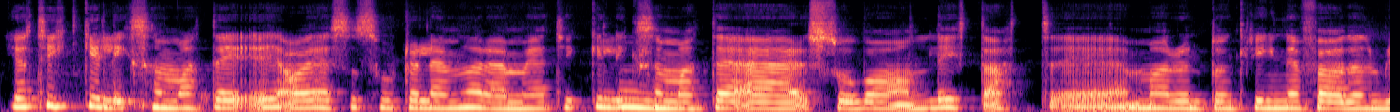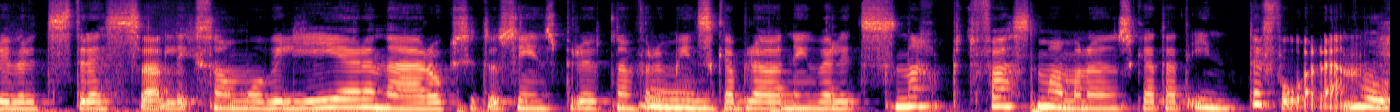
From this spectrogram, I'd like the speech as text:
Jag tycker liksom att det är, ja, det är så svårt att lämna det, men jag tycker liksom mm. att det är så vanligt att eh, man runt omkring den födande blir väldigt stressad liksom, och vill ge den här oxytocinsprutan för att mm. minska blödning väldigt snabbt, fast mamman har önskat att inte få den. Oh.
